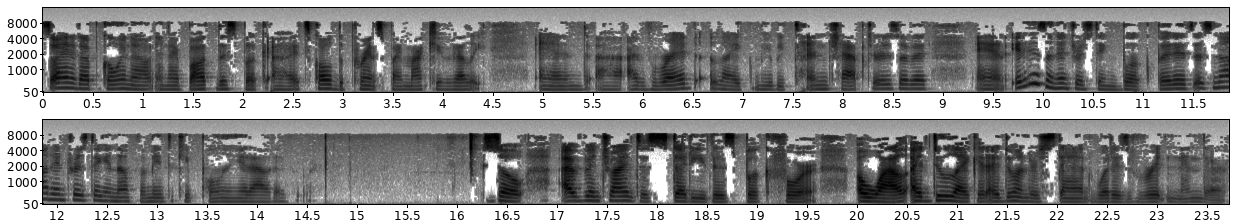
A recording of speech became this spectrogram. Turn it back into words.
So I ended up going out and I bought this book. Uh, it's called The Prince by Machiavelli. And uh, I've read like maybe 10 chapters of it. And it is an interesting book, but it's, it's not interesting enough for me to keep pulling it out everywhere. So I've been trying to study this book for a while. I do like it. I do understand what is written in there.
